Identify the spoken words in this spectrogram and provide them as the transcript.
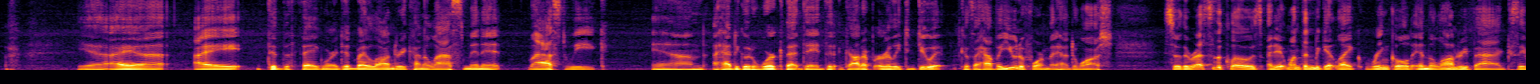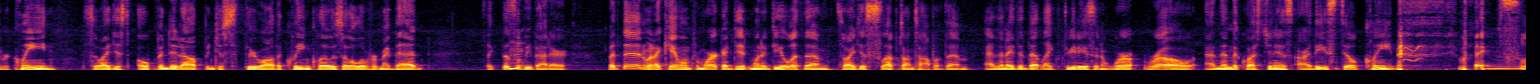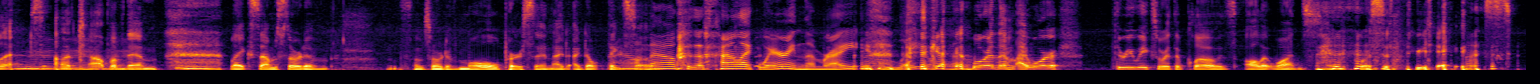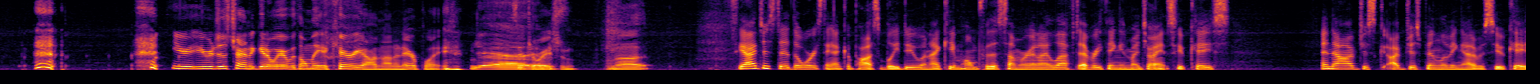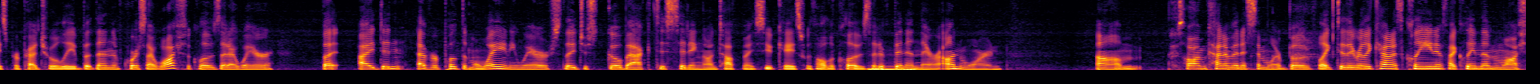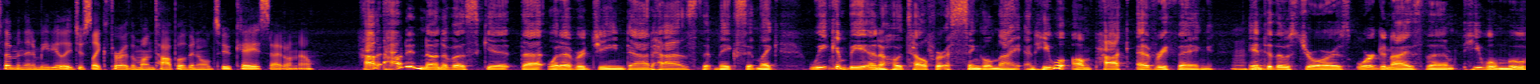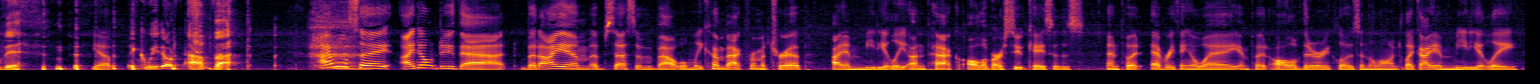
Yeah, I uh, I did the thing where I did my laundry kind of last minute last week, and I had to go to work that day. That got up early to do it because I have a uniform that I had to wash. So the rest of the clothes, I didn't want them to get like wrinkled in the laundry bag because they were clean. So I just opened it up and just threw all the clean clothes all over my bed. It's like this will be better. But then when I came home from work, I didn't want to deal with them, so I just slept on top of them. And then I did that like three days in a wor- row. And then the question is, are these still clean? I slept on top of them like some sort of some sort of mole person. I, I don't think I don't so. know because that's kind of like wearing them, right? If you lay on I them. wore them. I wore three weeks worth of clothes all at once over the course of three days. You you were just trying to get away with only a carry on on an airplane Yeah, situation. Not. See, I just did the worst thing I could possibly do when I came home for the summer, and I left everything in my giant suitcase. And now I've just I've just been living out of a suitcase perpetually. But then, of course, I wash the clothes that I wear, but I didn't ever put them away anywhere, so they just go back to sitting on top of my suitcase with all the clothes that have been in there unworn. Um, so I'm kind of in a similar boat. of, Like, do they really count as clean if I clean them and wash them, and then immediately just like throw them on top of an old suitcase? I don't know. How how did none of us get that whatever gene dad has that makes him like we can be in a hotel for a single night and he will unpack everything mm-hmm. into those drawers, organize them, he will move in. Yep. like we don't have that. I will say I don't do that, but I am obsessive about when we come back from a trip, I immediately unpack all of our suitcases and put everything away and put all of the dirty clothes in the laundry. Like I immediately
